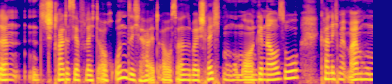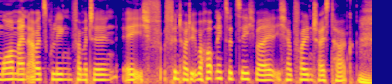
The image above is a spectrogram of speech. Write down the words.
dann strahlt es ja vielleicht auch Unsicherheit aus, also bei schlechtem Humor. Und genauso kann ich mit meinem Humor meinen Arbeitskollegen vermitteln, ey, ich finde heute überhaupt nichts witzig, weil ich habe voll den scheiß Tag. Mhm.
